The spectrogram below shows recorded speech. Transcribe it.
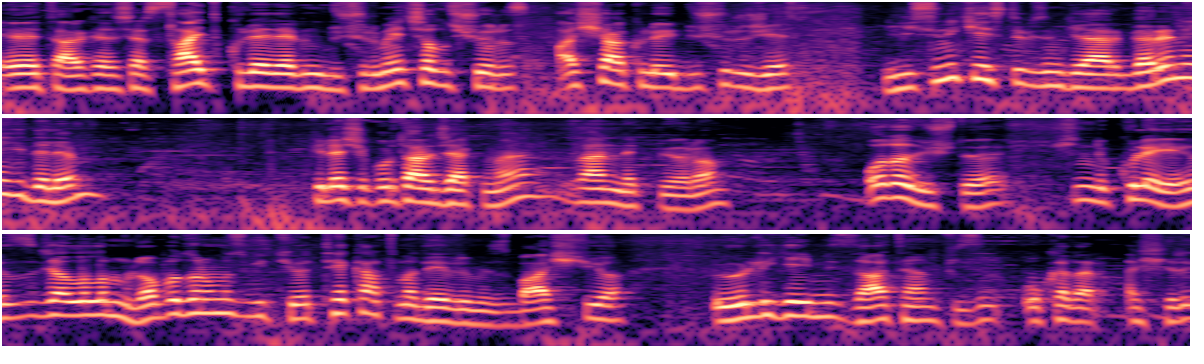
Evet arkadaşlar side kulelerini düşürmeye çalışıyoruz. Aşağı kuleyi düşüreceğiz. Lee'sini kesti bizimkiler. Garen'e gidelim. Flash'ı kurtaracak mı? Zannetmiyorum. O da düştü. Şimdi kuleyi hızlıca alalım. Rabadonumuz bitiyor. Tek atma devrimiz başlıyor. Early game'imiz zaten Fizz'in o kadar aşırı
